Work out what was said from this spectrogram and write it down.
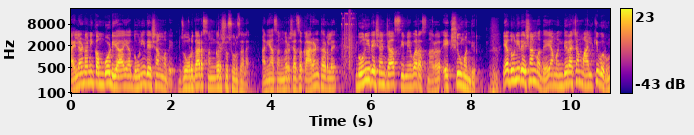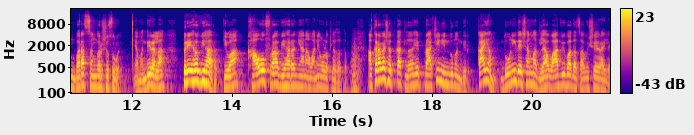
थायलंड आणि कंबोडिया या दोन्ही देशांमध्ये जोरदार संघर्ष सुरू झालाय. आणि या संघर्षाचं कारण ठरलंय दोन्ही देशांच्या सीमेवर असणारं एक शिव मंदिर. या दोन्ही देशांमध्ये या मंदिराच्या मालकीवरून बराच संघर्ष सुरू आहे. या मंदिराला प्रेह विहार किंवा खाओ फ्रा विहारन या नावाने ओळखलं जातं. अकराव्या शतकातलं हे प्राचीन हिंदू मंदिर कायम दोन्ही देशांमधल्या वादविवादाचा विषय राहिले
